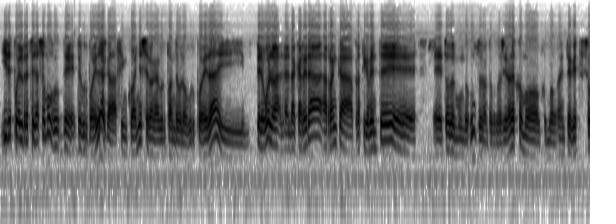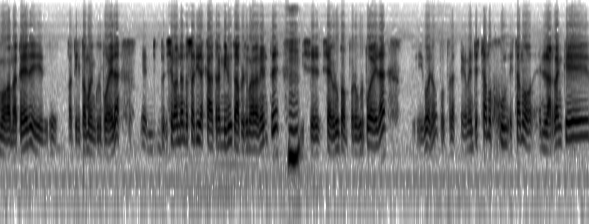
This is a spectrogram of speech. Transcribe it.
Y después el resto ya somos de, grupo de edad, cada cinco años se van agrupando los grupos de edad. Y, pero bueno, la, carrera arranca prácticamente eh, eh, todo el mundo junto, tanto profesionales como, como gente que somos amateurs y participamos en grupos de edad. Eh, se van dando salidas cada tres minutos aproximadamente y se, se agrupan por grupo de edad. Y bueno, pues prácticamente estamos, estamos en el arranque,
